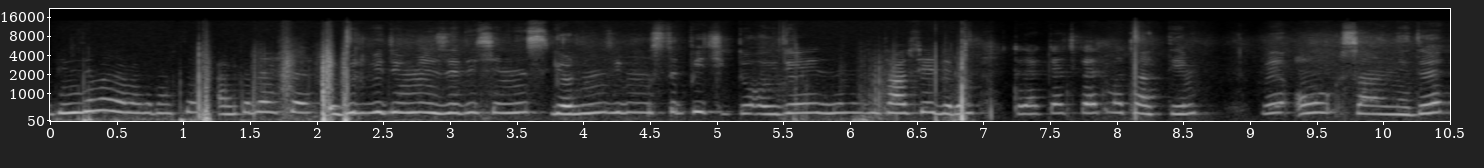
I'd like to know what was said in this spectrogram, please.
Hepinize merhaba arkadaşlar. Arkadaşlar öbür videomu izlediyseniz gördüğünüz gibi Mr. P çıktı. O videoyu izlemenizi tavsiye ederim. Karakter çıkartma taktiğim ve 10 saniyede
